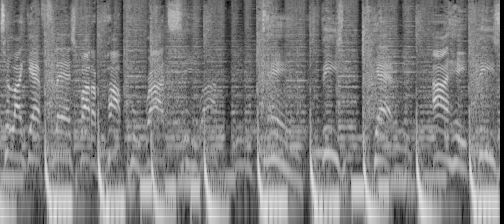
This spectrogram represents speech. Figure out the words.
Till I get flashed by the paparazzi. Damn, these got me. I hate these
